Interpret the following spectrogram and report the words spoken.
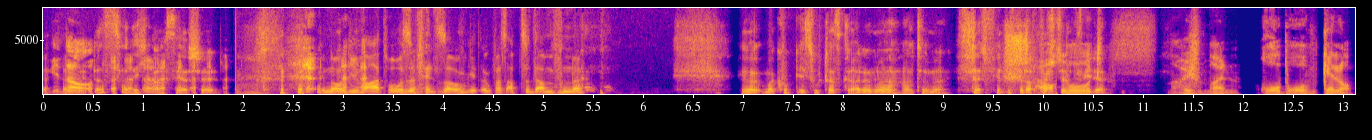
genau. Das fand ich auch sehr schön. Genau, die Warthose, wenn es darum geht, irgendwas abzudampfen. Ne? Ja, mal gucken, ich suche das gerade mal. Warte mal. Das finden wir doch bestimmt Schlauchboot. wieder. Ich meine, Robro im Keller.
